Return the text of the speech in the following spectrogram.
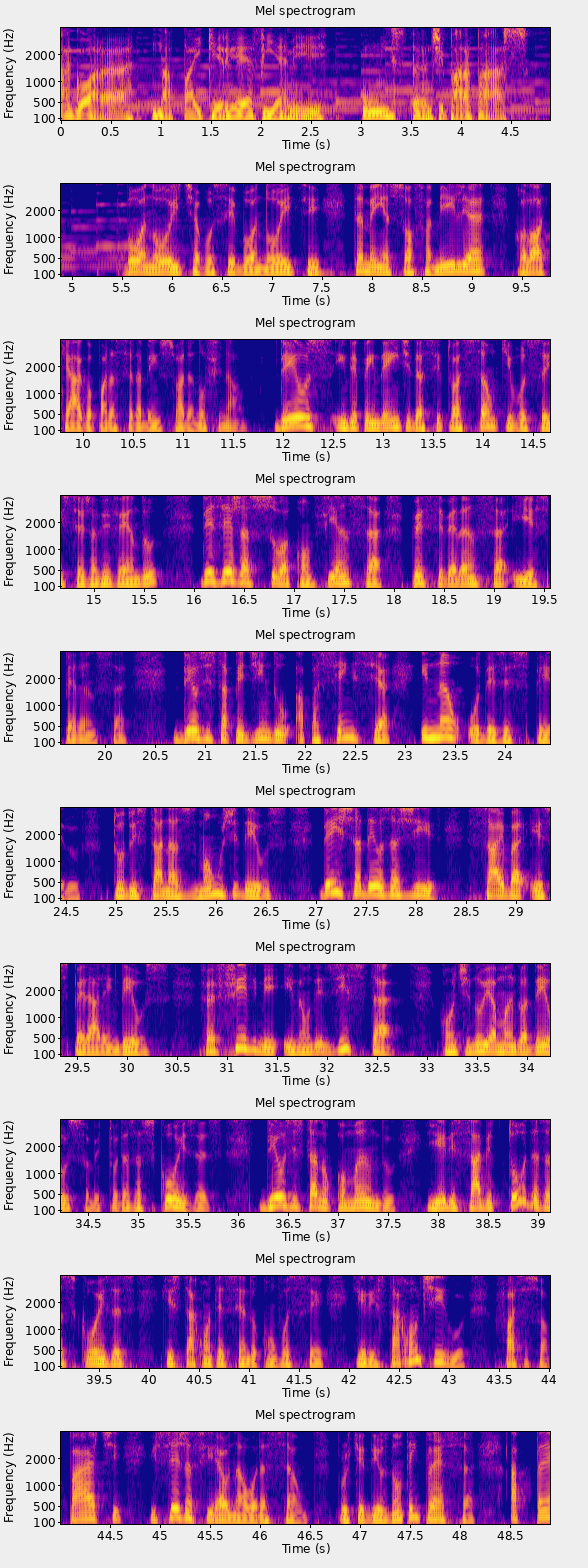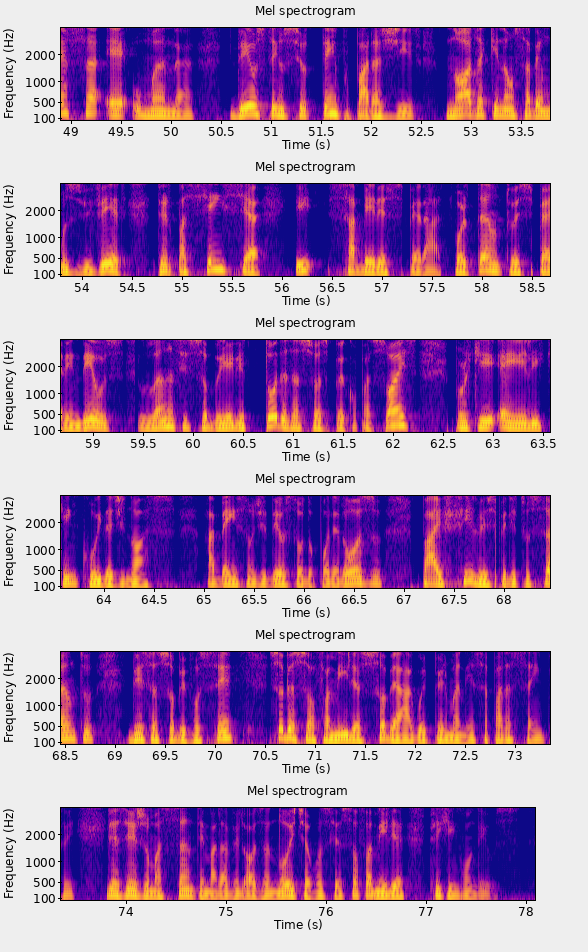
Agora, na Pai Querer FM, um instante para a paz. Boa noite a você, boa noite. Também a sua família. Coloque água para ser abençoada no final. Deus, independente da situação que você esteja vivendo, deseja a sua confiança, perseverança e esperança. Deus está pedindo a paciência e não o desespero. Tudo está nas mãos de Deus. Deixa Deus agir. Saiba esperar em Deus. Fé firme e não desista. Continue amando a Deus sobre todas as coisas. Deus está no comando e Ele sabe todas as coisas que está acontecendo com você. E Ele está contigo. Faça a sua parte e seja fiel na oração, porque Deus não tem pressa. A pressa é humana. Deus tem o seu tempo para agir. Nós aqui não sabemos viver, ter paciência e saber esperar. Portanto, espere em Deus, lance sobre Ele todas as suas preocupações, porque é Ele quem cuida de nós. A bênção de Deus Todo-Poderoso, Pai, Filho e Espírito Santo, desça sobre você, sobre a sua família, sobre a água e permaneça para sempre. Desejo uma santa e maravilhosa noite a você e sua família. Fiquem com Deus.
